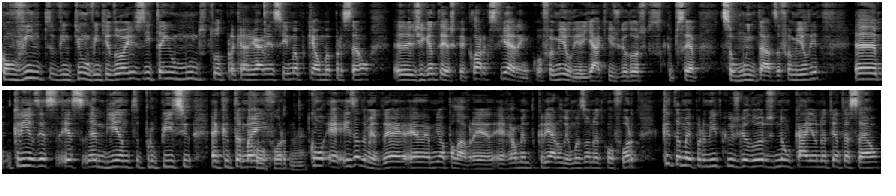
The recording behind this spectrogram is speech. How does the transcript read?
com 20, 21, 22 e tem o mundo todo para carregar em cima porque é uma pressão uh, gigantesca. Claro que se vierem com a família, e há aqui jogadores que, que percebem são muito dados à família, uh, crias esse, esse ambiente propício a que também... Conforto, não é? Com, é exatamente, é, é, a melhor palavra. É, é realmente criar ali uma zona de conforto que também permite que os jogadores não caiam na tentação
